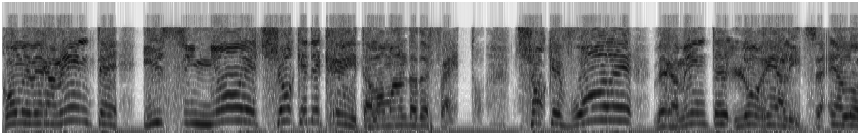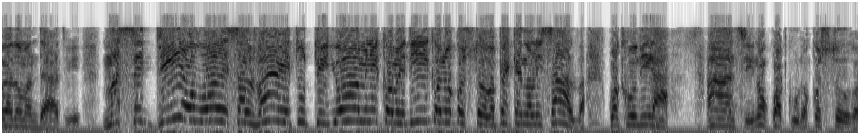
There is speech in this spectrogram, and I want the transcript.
come veramente il Signore ciò che decreta lo manda ad effetto, ciò che vuole veramente lo realizza. E allora domandatevi, ma se Dio vuole salvare tutti gli uomini come dicono costoro, perché non li salva? Qualcuno dirà, anzi, non qualcuno, costoro,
